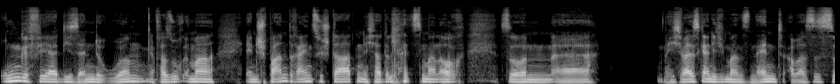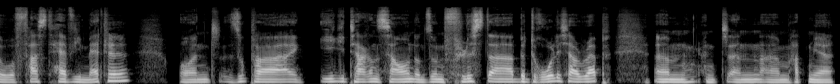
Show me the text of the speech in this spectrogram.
ungefähr die Sendeuhr. Ich versuche immer entspannt reinzustarten. Ich hatte letztes Mal auch so ein äh, ich weiß gar nicht, wie man es nennt, aber es ist so fast Heavy Metal und super E-Gitarren-Sound und so ein flüster bedrohlicher Rap. Ähm, und dann ähm, hat mir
